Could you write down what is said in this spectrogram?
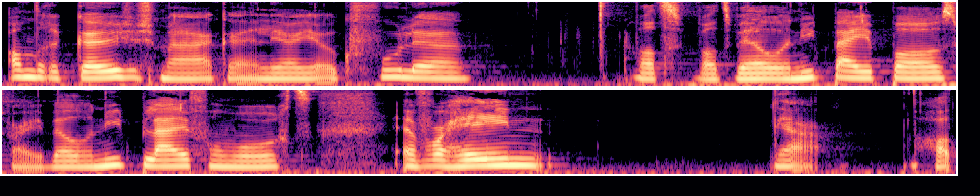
andere keuzes maken en leer je ook voelen wat, wat wel en niet bij je past, waar je wel en niet blij van wordt. En voorheen, ja, had,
